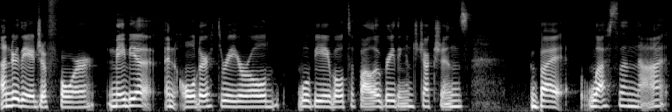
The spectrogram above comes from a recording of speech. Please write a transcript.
under the age of four, maybe a, an older three-year-old will be able to follow breathing instructions, but less than that,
